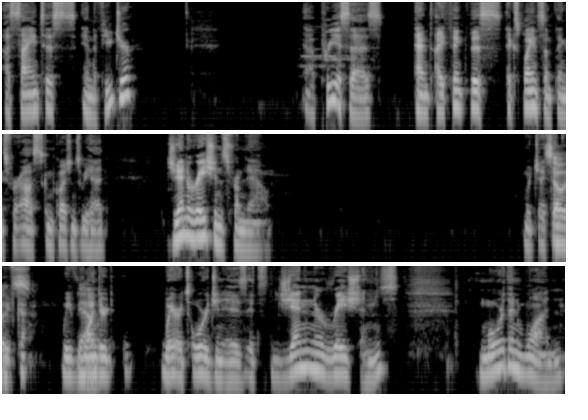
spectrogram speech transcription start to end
A scientist in the future? Uh, Priya says, and I think this explains some things for us, some questions we had. Generations from now, which I think So we've it's- ki- we've yeah. wondered where its origin is. It's generations, more than one.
